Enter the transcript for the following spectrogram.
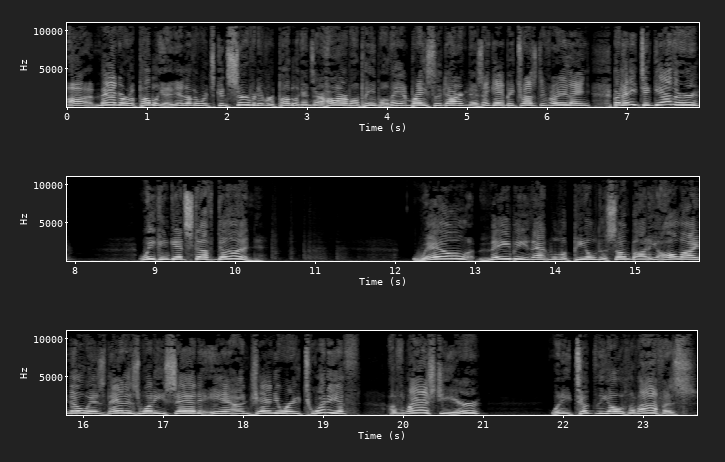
Uh, MAGA Republicans, in other words, conservative Republicans are horrible people. They embrace the darkness. They can't be trusted for anything. But hey, together, we can get stuff done. Well, maybe that will appeal to somebody. All I know is that is what he said in, on January 20th of last year when he took the oath of office.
